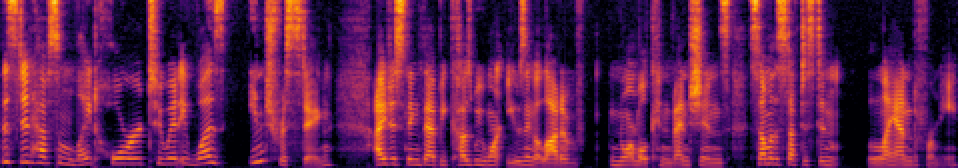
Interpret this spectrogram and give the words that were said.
this did have some light horror to it. It was interesting. I just think that because we weren't using a lot of normal conventions, some of the stuff just didn't land for me.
